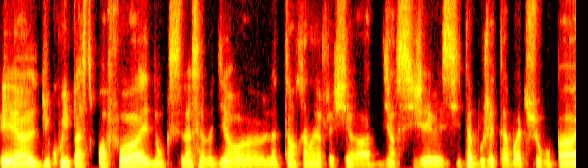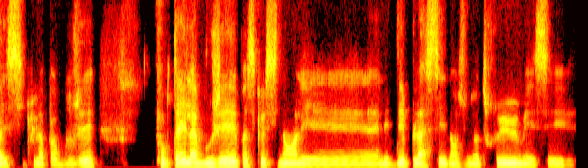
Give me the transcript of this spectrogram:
et euh, du coup, il passe trois fois. Et donc, là, ça veut dire, là, tu es en train de réfléchir à dire si, si tu as bougé ta voiture ou pas. Et si tu l'as pas bougé, il faut que tu ailles la bouger parce que sinon, elle est, elle est déplacée dans une autre rue, mais c'est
